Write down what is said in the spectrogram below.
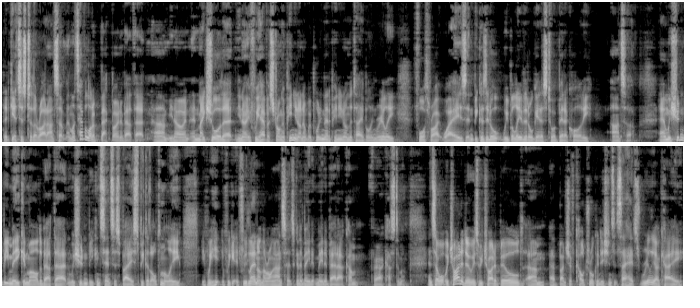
that gets us to the right answer. And let's have a lot of backbone about that, um, you know, and, and make sure that, you know, if we have a strong opinion on it, we're putting that opinion on the table in really forthright ways. And because it'll, we believe that it'll get us to a better quality answer. And we shouldn't be meek and mild about that, and we shouldn't be consensus based because ultimately, if we hit, if we get, if we land on the wrong answer, it's going to mean mean a bad outcome for our customer. And so what we try to do is we try to build um, a bunch of cultural conditions that say, hey, it's really okay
